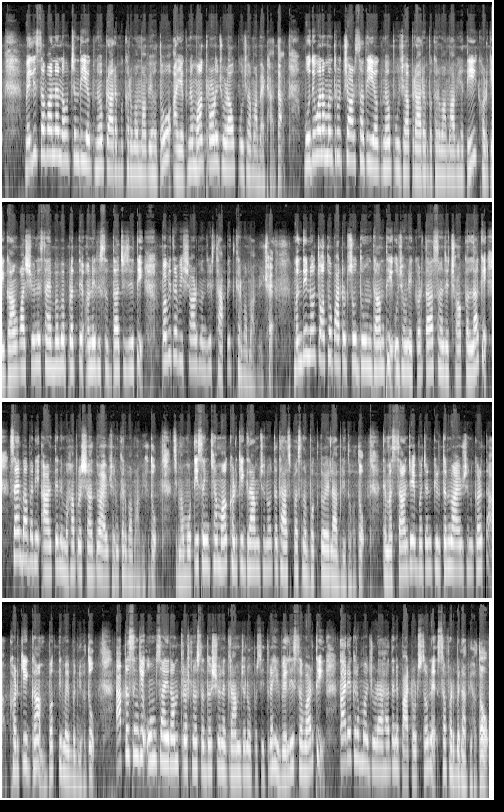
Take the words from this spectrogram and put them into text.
વહેલી સવારના નવચંદી યજ્ઞ પ્રારંભ કરવામાં આવ્યો હતો. આ યજ્ઞમાં ત્રણ જોડાઓ પૂજામાં બેઠા હતા. બુદેવાના મંત્રોચ્ચાર સાથે યજ્ઞ પૂજા પ્રારંભ કરવામાં આવી હતી. ખડકી ગામવાસીઓને સાંઈબાબા પ્રત્યે અનેરી શ્રદ્ધા છે જેથી પવિત્ર વિશાળ મંદિર સ્થાપિત કરવામાં આવ્યું છે. મંદિરનો ચોથો પાટોત્સવ ધૂમધામથી ઉજવણી કરતા સાંજે છ કલાકે સાંઈબાબાની આરતી અને મહાપ્રસાદનું આયોજન કરવામાં આવ્યું હતું, જેમાં મોટી સંખ્યામાં ખડકી ગ્રામજનો તથા આસપાસના ભક્તોએ લાભ લીધો હતો. તેમાં સાંજે ભજન કીર્તનનું આયોજન કરતા ખડકી ગામ ભક્તિમય બન્યું હતું. આ પ્રસંગે ઓમ સાંઈરામ ટ્રસ્ટના સદસ્યો અને ગ્રામજનો ઉપસ્થિત રહી વહેલી સવારથી કાર્યક્રમમાં જોડાયા હતા અને પાટોત્સવને સફળ બનાવ્યો હતો.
